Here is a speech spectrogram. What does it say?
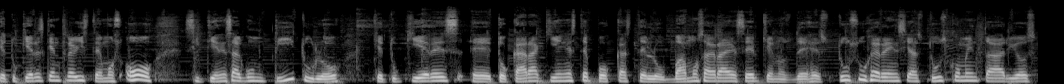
que tú quieres que entrevistemos o si tienes algún título que tú quieres eh, tocar aquí en este podcast, te lo vamos a agradecer que nos dejes tus sugerencias, tus comentarios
